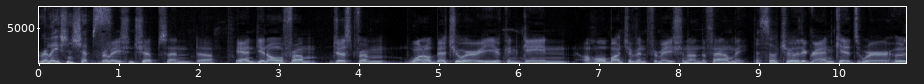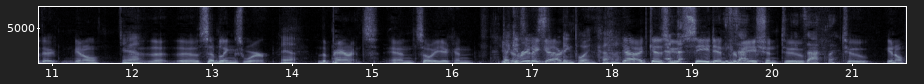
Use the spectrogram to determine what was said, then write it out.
Relationships. relationships and uh, and you know from just from one obituary you can gain a whole bunch of information on the family That's so true. who the grandkids were who the you know Yeah. the, the siblings were yeah. the parents and so you can you That can gives really you a get starting point, kind of. yeah it gives And you that- seed information to Exactly. to you know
